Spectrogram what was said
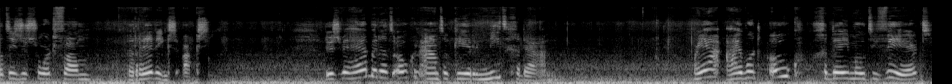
dat is een soort van reddingsactie. Dus we hebben dat ook een aantal keren niet gedaan. Maar ja, hij wordt ook gedemotiveerd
